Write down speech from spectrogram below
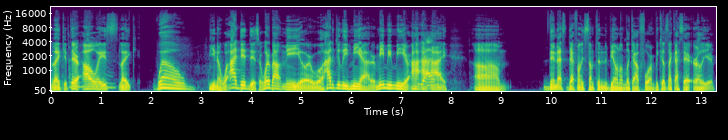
Like if they're always like, well, you know, well, I did this, or what about me, or well, how did you leave me out, or me, me, me, or I, I, I. Um, then that's definitely something to be on the lookout for. Because, like I said earlier,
